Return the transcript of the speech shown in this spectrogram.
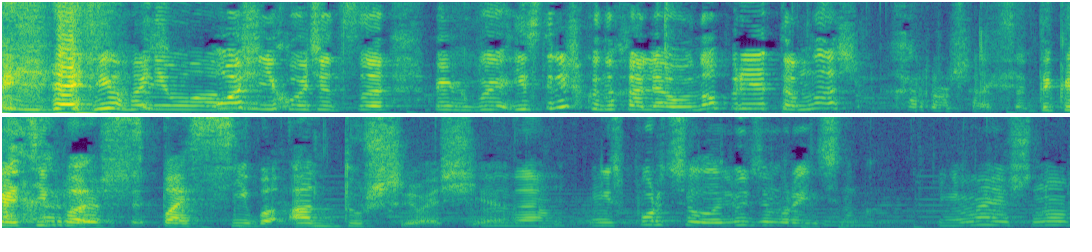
Я не понимаю. Очень хочется как бы и стрижку на халяву, но при этом наш хорошая оценка. Такая типа спасибо от души вообще. Да, не испортила людям рейтинг. Понимаешь, ну,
